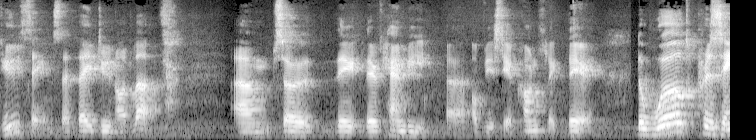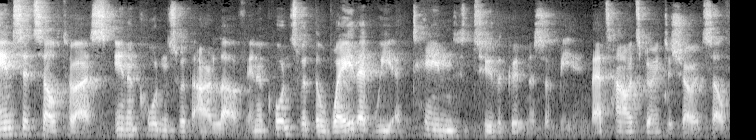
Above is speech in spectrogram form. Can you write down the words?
do things that they do not love. Um, so there, there can be uh, obviously a conflict there. The world presents itself to us in accordance with our love, in accordance with the way that we attend to the goodness of being. That's how it's going to show itself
